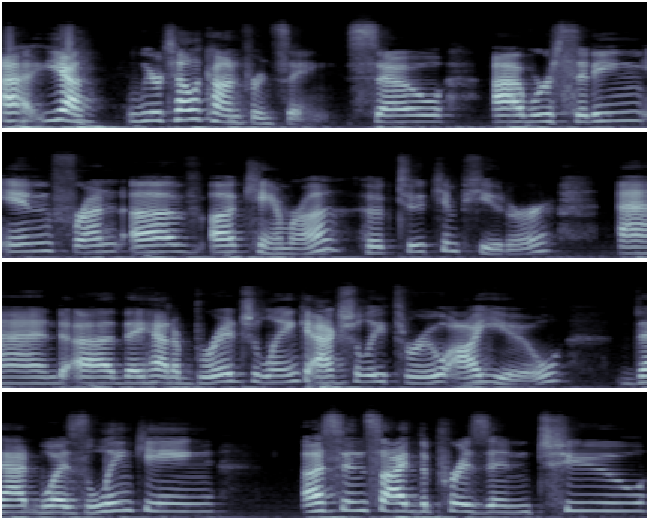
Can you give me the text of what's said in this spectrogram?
Uh, yeah, we're teleconferencing. So uh, we're sitting in front of a camera hooked to a computer and uh, they had a bridge link actually through IU that was linking us inside the prison to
